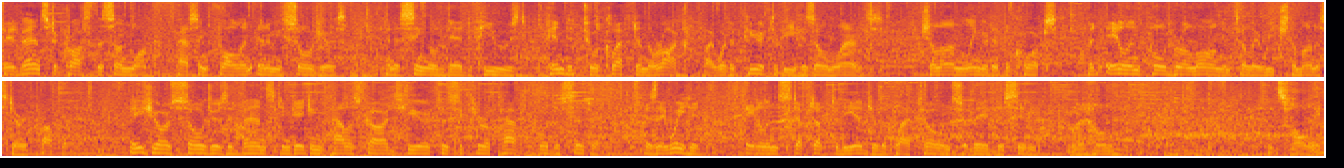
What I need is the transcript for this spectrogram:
They advanced across the sunwalk, passing fallen enemy soldiers, and a single dead fused, pinned to a cleft in the rock by what appeared to be his own lance. Shallan lingered at the corpse, but Adolin pulled her along until they reached the monastery proper. Azure's soldiers advanced, engaging palace guards here to secure a path toward the center. As they waited, Adolin stepped up to the edge of the plateau and surveyed the city. My home. It's falling.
